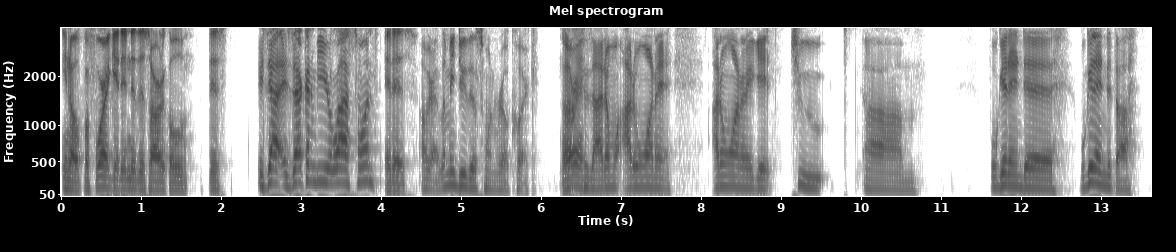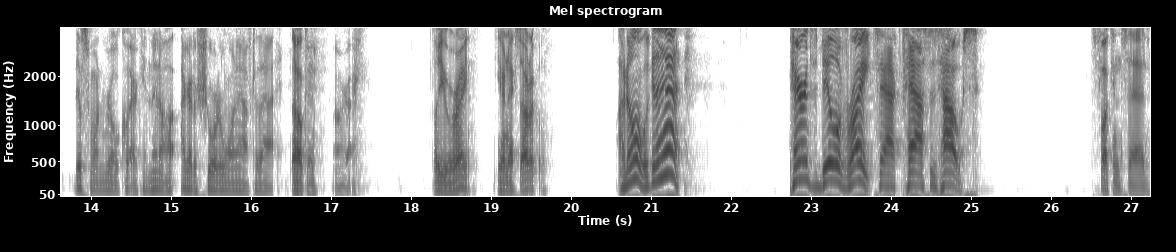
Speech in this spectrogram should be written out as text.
you know, before I get into this article, this Is that is that going to be your last one? it is. Okay, let me do this one real quick. All right. Because I don't I don't want to I don't want to get too. Um, we'll get into we'll get into the this one real quick, and then I'll, I got a shorter one after that. Okay. All right. Oh, you were right. Your next article. I know. Look at that. Parents' Bill of Rights Act passes House. It's fucking sad.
